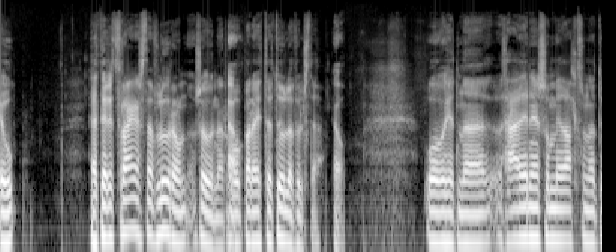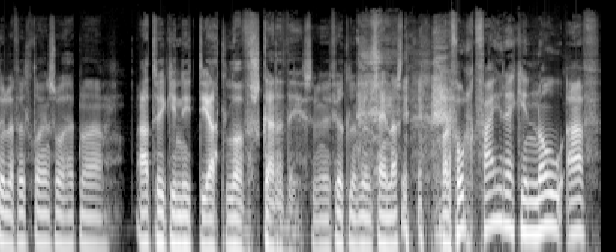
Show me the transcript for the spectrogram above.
Jú, þetta er eitt frægasta flugrán sögunar Já. og bara eitt af dulafullsta Já, og hérna, það er eins og með allt svona dulafullt og eins og hérna atvikin í Djatlov skarði sem við fjöllum um seinast bara fólk færi ekki nóg af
